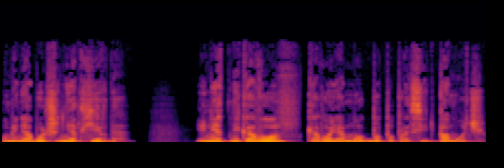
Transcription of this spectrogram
У меня больше нет Хирда, и нет никого, кого я мог бы попросить помочь.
